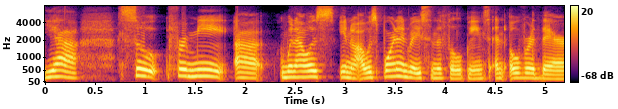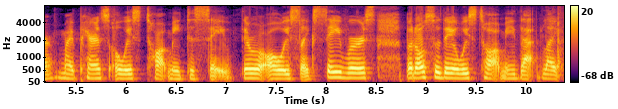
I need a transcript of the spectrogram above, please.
Yeah. So for me, uh, when I was, you know, I was born and raised in the Philippines, and over there, my parents always taught me to save. They were always like savers, but also they always taught me that like,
